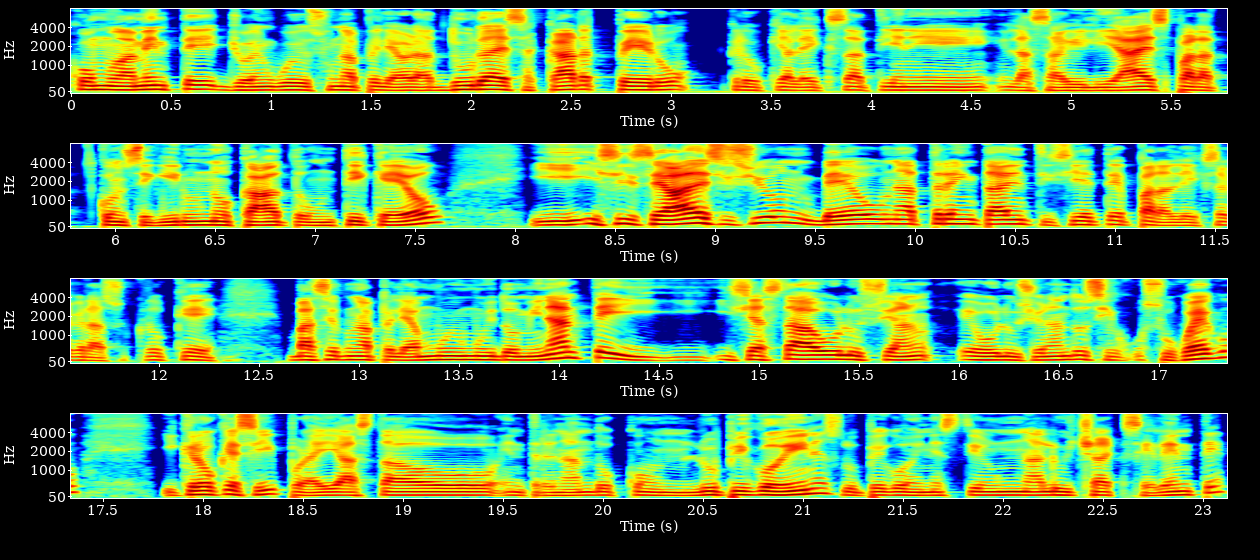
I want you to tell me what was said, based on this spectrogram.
cómodamente. Joan Wood es una peleadora dura de sacar, pero Creo que Alexa tiene las habilidades para conseguir un knockout o un TKO. Y, si se va a decisión, veo una 30-27 para Alexa Grasso. Creo que va a ser una pelea muy, muy dominante y, se ha estado evolucionando, su, juego. Y creo que sí, por ahí ha estado entrenando con Lupi Godínez. Lupi Godínez tiene una lucha excelente.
